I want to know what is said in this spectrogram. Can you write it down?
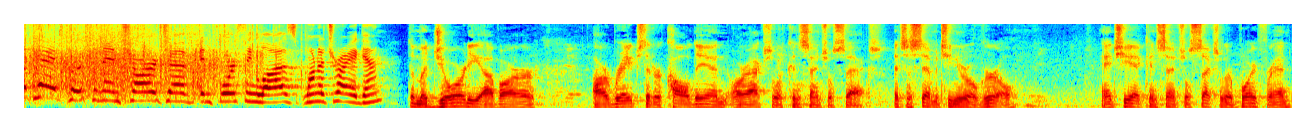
Okay, person in charge of enforcing laws, want to try again? The majority of our our rapes that are called in are actual consensual sex. It's a 17 year old girl, and she had consensual sex with her boyfriend,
